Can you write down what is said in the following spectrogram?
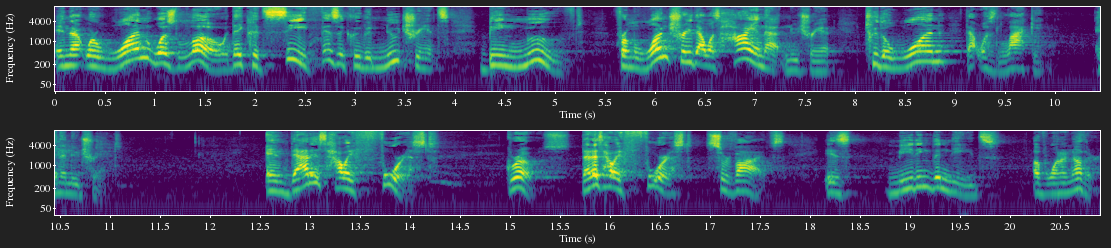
In that where one was low, they could see physically the nutrients being moved from one tree that was high in that nutrient to the one that was lacking in a nutrient. And that is how a forest grows. That is how a forest survives, is meeting the needs of one another.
